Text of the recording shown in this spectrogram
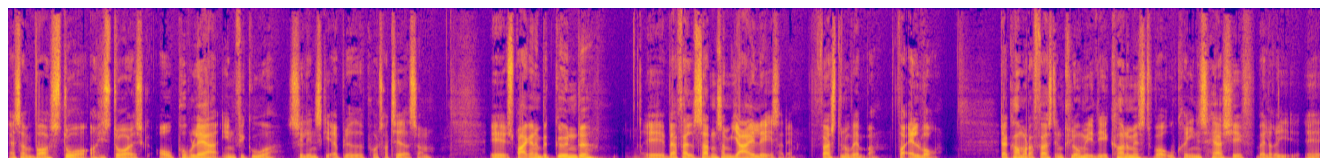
altså hvor stor og historisk og populær en figur Zelensky er blevet portrætteret som. Øh, sprækkerne begyndte, øh, i hvert fald sådan som jeg læser det, 1. november for alvor. Der kommer der først en klumme i The Economist, hvor Ukraines herrchef Valery øh,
